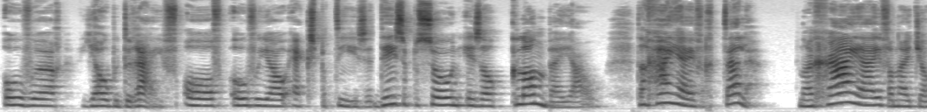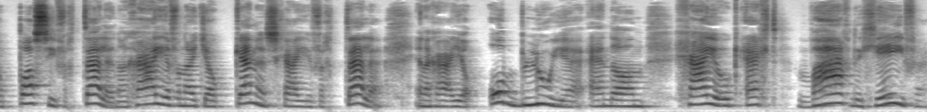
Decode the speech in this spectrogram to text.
over jouw bedrijf of over jouw expertise. Deze persoon is al klant bij jou. Dan ga jij vertellen. Dan ga jij vanuit jouw passie vertellen. Dan ga je vanuit jouw kennis ga je vertellen. En dan ga je opbloeien. En dan ga je ook echt waarde geven.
